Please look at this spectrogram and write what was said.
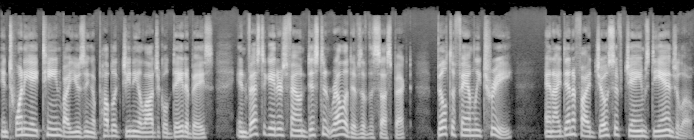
In 2018, by using a public genealogical database, investigators found distant relatives of the suspect, built a family tree, and identified Joseph James DeAngelo,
